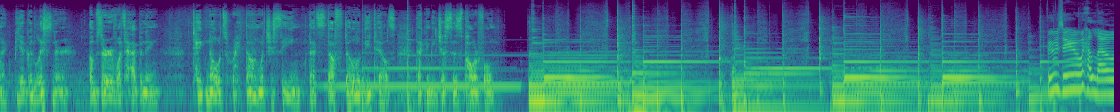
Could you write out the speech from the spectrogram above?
Like, be a good listener, observe what's happening, take notes, write down what you're seeing. That stuff, the little details, that can be just as powerful. Hello.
